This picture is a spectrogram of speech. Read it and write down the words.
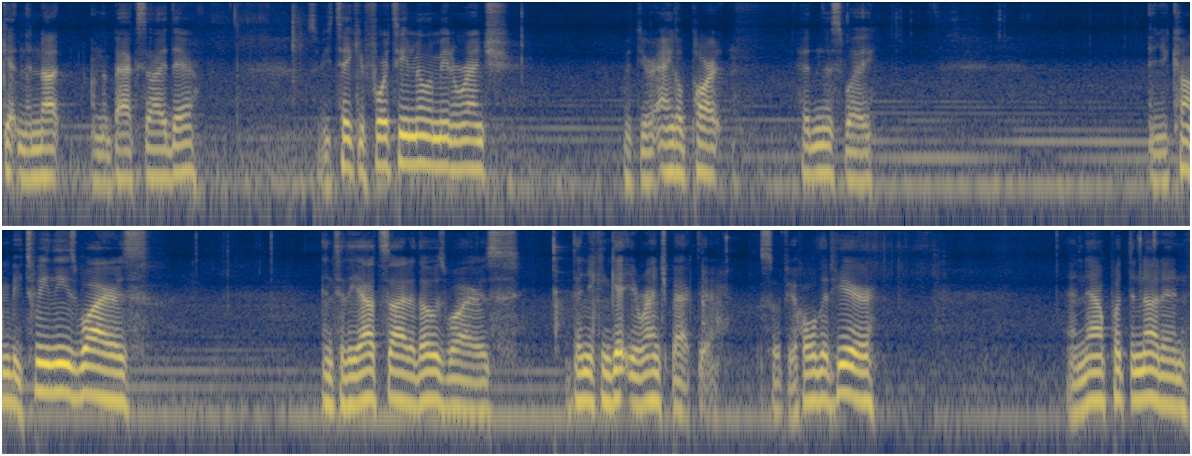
getting the nut on the back side there. If you take your 14 millimeter wrench with your angled part heading this way, and you come between these wires into the outside of those wires, then you can get your wrench back there. So if you hold it here, and now put the nut in,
